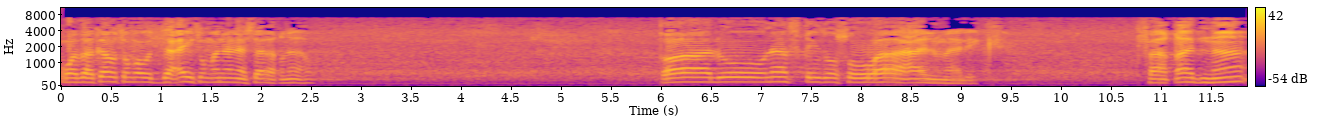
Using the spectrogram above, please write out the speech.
وذكرتم أو ادعيتم أننا سرقناه قالوا نفقد صواع الملك. فقدنا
